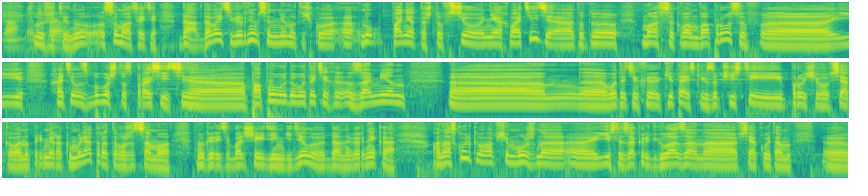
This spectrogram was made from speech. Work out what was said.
да. да Слушайте, ну, с ума сойти. Да, давайте вернемся на минуточку. Э, ну, понятно, что все не охватить, а тут масса к вам вопросов, и хотелось бы вот что спросить. По поводу вот этих замен, вот этих китайских запчастей и прочего всякого, например, аккумулятора того же самого, вы говорите, большие деньги делают, да, наверняка. А насколько вообще можно, э, если закрыть глаза на всякую там э,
